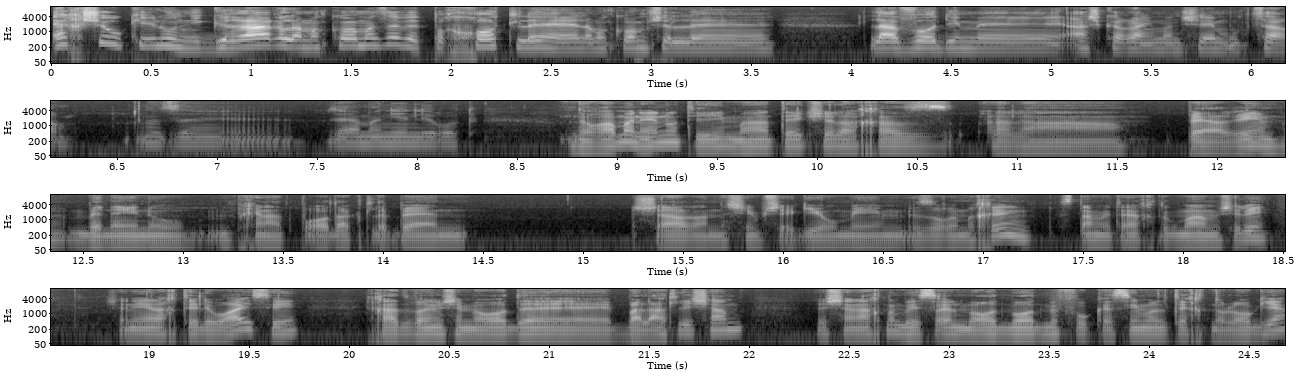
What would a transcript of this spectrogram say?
איכשהו כאילו נגרר למקום הזה ופחות ל, למקום של uh, לעבוד עם uh, אשכרה, עם אנשי מוצר. אז uh, זה היה מעניין לראות. נורא מעניין אותי מה ה take שלך אז על הפערים בינינו מבחינת פרודקט לבין שאר האנשים שהגיעו מאזורים אחרים. סתם אתן לך דוגמה משלי. כשאני הלכתי ל-YC, אחד הדברים שמאוד uh, בלט לי שם, זה שאנחנו בישראל מאוד מאוד מפוקסים על טכנולוגיה,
